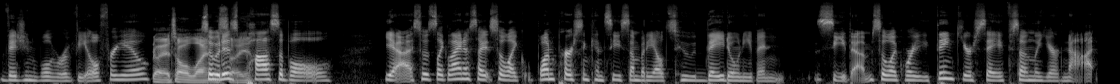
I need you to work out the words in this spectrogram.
vision will reveal for you. Right, it's all line so of it is sight. possible. Yeah, so it's like line of sight. So like one person can see somebody else who they don't even see them. So like where you think you're safe, suddenly you're not.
